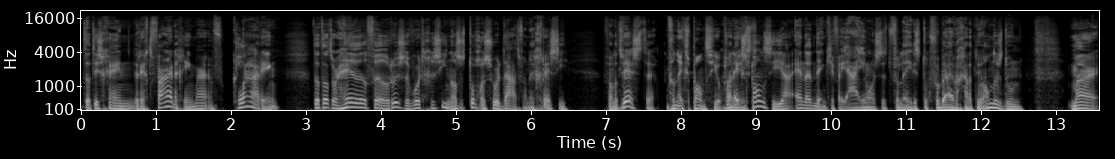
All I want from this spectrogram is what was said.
dat is geen rechtvaardiging, maar een verklaring, dat dat door heel veel Russen wordt gezien als het toch een soort daad van agressie van het Westen. Van expansie op Van expansie, ja. En dan denk je van ja, jongens, het verleden is toch voorbij, we gaan het nu anders doen. Maar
